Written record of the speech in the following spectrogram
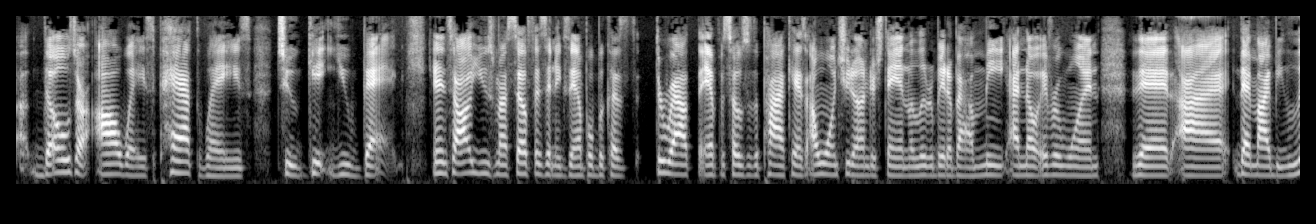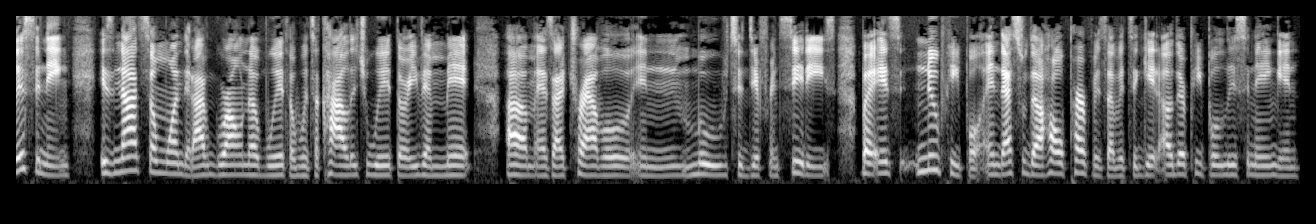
Uh, those are always pathways to get you back. And so I'll use myself as an example because throughout the episodes of the podcast, I want you to understand a little bit about me. I know everyone that I that might be listening is not someone that I've grown up with or went to college with or even met um, as I travel and move to different cities. But it's new people, and that's the whole purpose of it to get other people listening and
